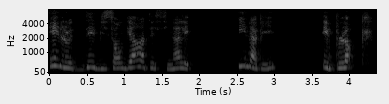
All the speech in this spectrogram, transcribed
et le débit sanguin intestinal est inhabile et bloque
